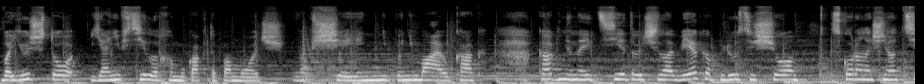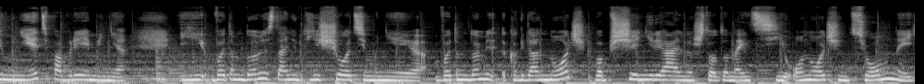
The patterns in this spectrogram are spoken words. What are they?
боюсь, что я не в силах ему как-то помочь. Вообще, я не понимаю, как, как мне найти этого человека. Плюс еще скоро начнет темнеть по времени, и в этом доме станет еще темнее. В этом доме, когда ночь, вообще нереально что-то найти. Он очень темный.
